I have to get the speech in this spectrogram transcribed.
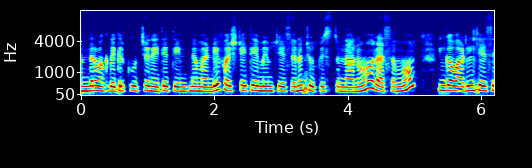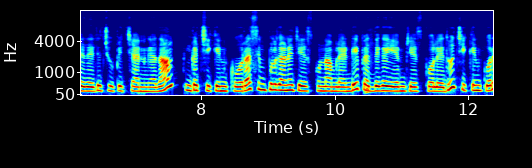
అందరం ఒక దగ్గర కూర్చొని అయితే తింటున్నామండి. ఫస్ట్ అయితే ఏమేమి చేశానో చూపిస్తున్నాను. రసము ఇంకా వడలు చేసేది అయితే చూపించాను కదా. ఇంకా చికెన్ కూర సింపుల్ గానే చేసుకున్నాంలేండి. పెద్దగా ఏం చేసుకోలేదు. చికెన్ కూర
